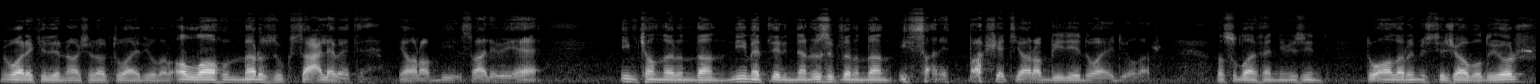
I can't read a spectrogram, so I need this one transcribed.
mübarek ellerini açarak dua ediyorlar. Allahum merzuk sa'lebete. Ya Rabbi salebeye imkanlarından, nimetlerinden, rızıklarından ihsan et, bahşet ya Rabbi diye dua ediyorlar. Resulullah Efendimizin duaları müstecab oluyor.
